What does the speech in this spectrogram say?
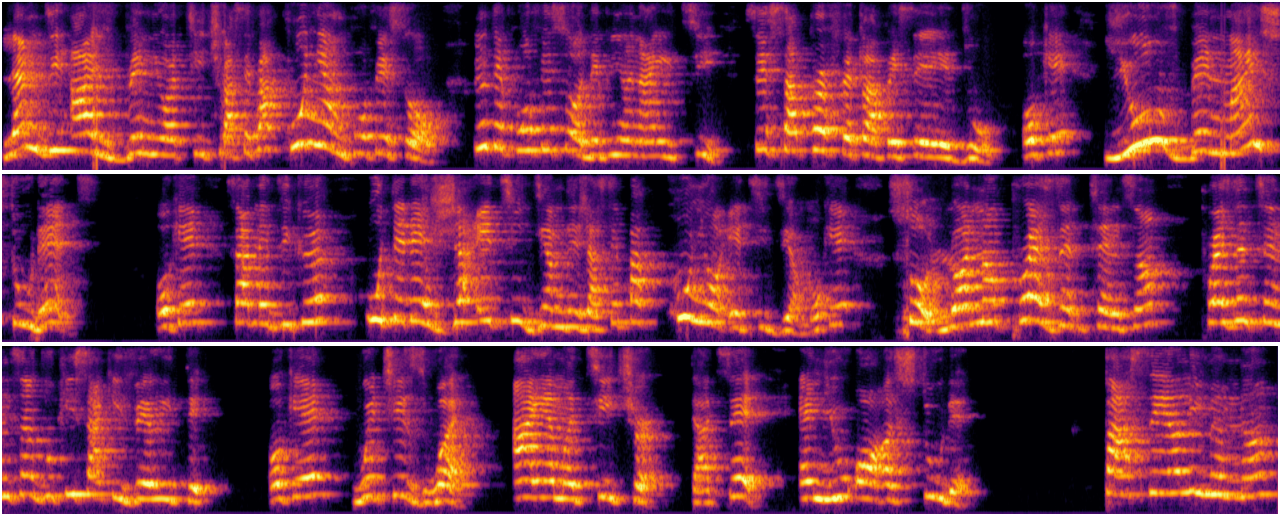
lem di, I've been your teacher, se pa kounye m profesor, m te profesor depi an Haiti, se sa perfect la PCE do, ok, you've been my student, ok, sa vle di ke, ou te deja etidyam deja, se pa kounyo etidyam, ok, so, lò nan present tense an, Present tense an tou ki sa ki verite. Ok? Which is what? I am a teacher. That's it. And you are a student. Pase an li mem nan,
